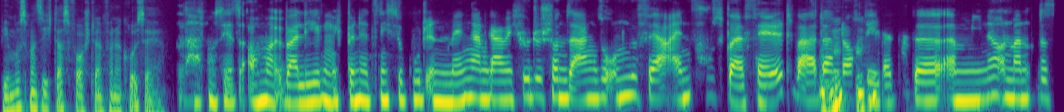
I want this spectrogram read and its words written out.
Wie muss man sich das vorstellen von der Größe her? Das muss ich jetzt auch mal überlegen. Ich bin jetzt nicht so gut in Mengenangaben. Ich würde schon sagen, so ungefähr ein Fußballfeld war dann mhm. doch die mhm. letzte äh, Mine. Und man, das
